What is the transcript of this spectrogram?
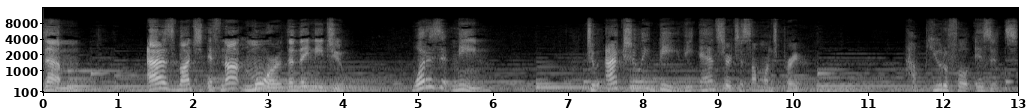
them as much, if not more, than they need you. What does it mean to actually be the answer to someone's prayer? How beautiful is it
